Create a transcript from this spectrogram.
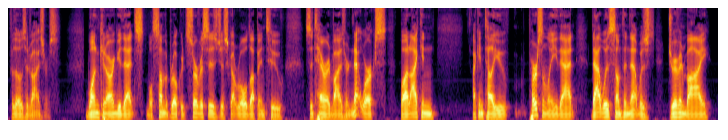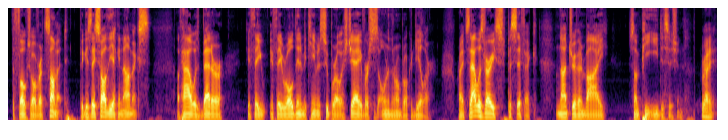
for those advisors. One could argue that well, Summit Brokerage Services just got rolled up into Cetera Advisor Networks, but I can I can tell you personally that that was something that was driven by the folks over at Summit because they saw the economics of how it was better if they if they rolled in and became a super OSJ versus owning their own broker dealer, right? So that was very specific, not driven by some PE decision. Right.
